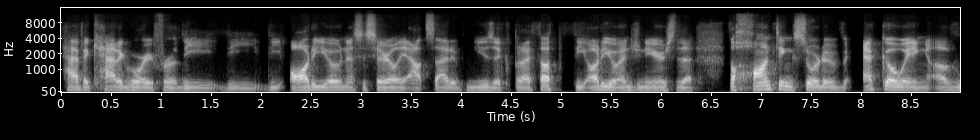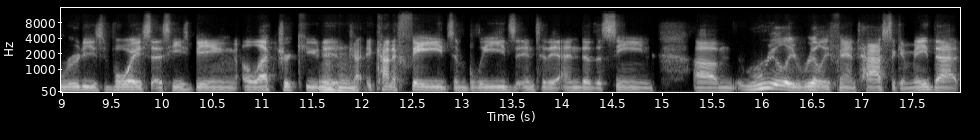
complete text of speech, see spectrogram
have a category for the the the audio necessarily outside of music but i thought the audio engineers the the haunting sort of echoing of rudy's voice as he's being electrocuted Mhm. it kind of fades and bleeds into the end of the scene um, really really fantastic and made that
